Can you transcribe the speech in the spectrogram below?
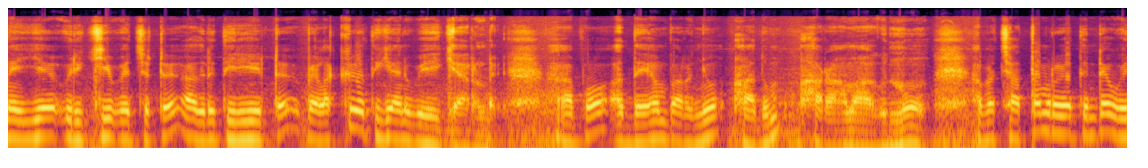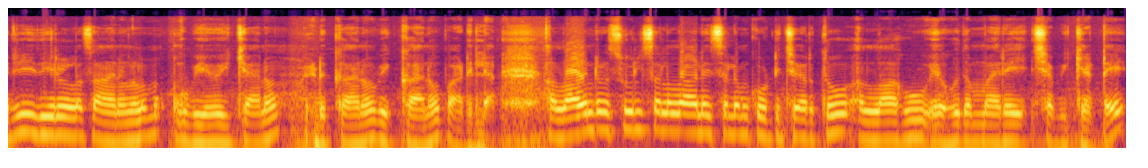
നെയ്യ് ഉരുക്കി വെച്ചിട്ട് അതിൽ തിരിയിട്ട് വിളക്ക് കത്തിക്കാൻ ഉപയോഗിക്കാറുണ്ട്. അപ്പോൾ അദ്ദേഹം പറഞ്ഞു അതും ഹറാമാകുന്നു. അപ്പോൾ ചത്ത മൃഗത്തിന്റെ ഒരു രീതിയിലുള്ള സാധനങ്ങളും ഉപയോഗിക്കാനോ എടുക്കാനോ വിൽക്കാനോ പാടില്ല. അള്ളാഹുവിൻ റസൂൽ സല്ലാ അലൈഹി സ്വലം കൂട്ടിച്ചേർത്തു. അള്ളാഹു യഹൂദന്മാരെ ശപിക്കട്ടെ.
